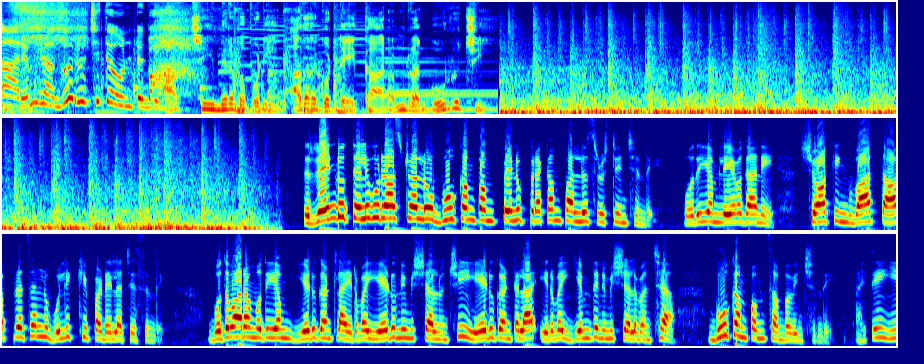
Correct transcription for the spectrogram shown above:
కారం రంగు రుచితో ఉంటుంది. ఆచి మిరపపొడి అదరగొట్టే కారం రంగు రుచి. రెండు తెలుగు రాష్ట్రాల్లో భూకంపం పెను ప్రకంపనలు సృష్టించింది. ఉదయం లేవగానే షాకింగ్ వార్త ప్రజలను ఉలిక్కి పడేలా చేసింది. బుధవారం ఉదయం ఏడు గంటల ఇరవై ఏడు నిమిషాల నుంచి ఏడు గంటల ఇరవై ఎనిమిది నిమిషాల మధ్య భూకంపం సంభవించింది. అయితే ఈ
